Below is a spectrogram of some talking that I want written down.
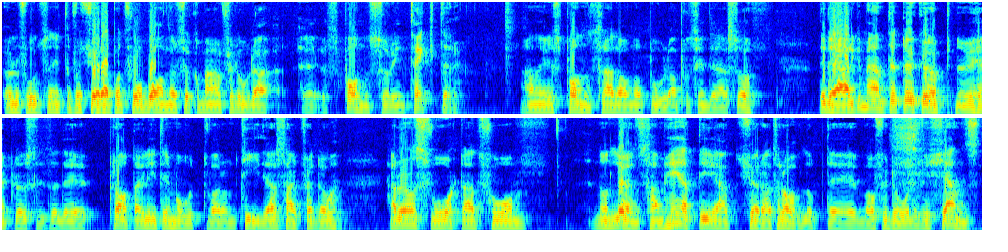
Ulf Olsson inte får köra på två banor så kommer han förlora sponsorintäkter. Han är ju sponsrad av något bolag på sin dress. Och det där argumentet dök upp nu helt plötsligt och det pratar ju lite emot vad de tidigare sagt. För då hade de svårt att få någon lönsamhet i att köra travlopp. Det var för dålig förtjänst.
